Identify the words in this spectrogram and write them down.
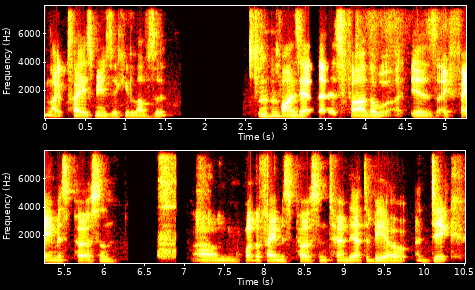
Like plays music, he loves it. Mhm. finds out that his father is a famous person. Um, but the famous person turned out to be a, a dick.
